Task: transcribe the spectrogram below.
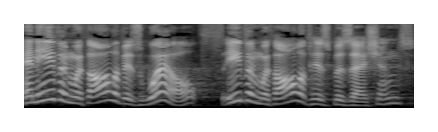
And even with all of his wealth, even with all of his possessions,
